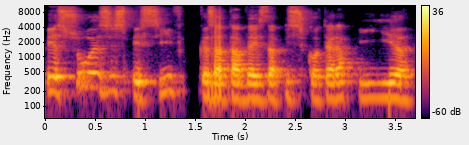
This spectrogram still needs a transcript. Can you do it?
pessoas específicas através da psicoterapia,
